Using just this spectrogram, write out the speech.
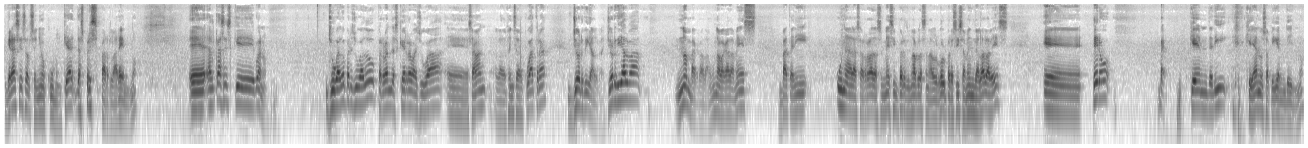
gràcies al senyor Koeman, que després parlarem, no? Eh, el cas és que, bueno, jugador per jugador, per banda esquerra va jugar, eh, saben, a la defensa de 4, Jordi Alba. Jordi Alba no em va agradar. Una vegada més va tenir una de les errades més imperdonables en el gol precisament de l'Alavés, eh, però, bé, què hem de dir que ja no sapiguem d'ell, no?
